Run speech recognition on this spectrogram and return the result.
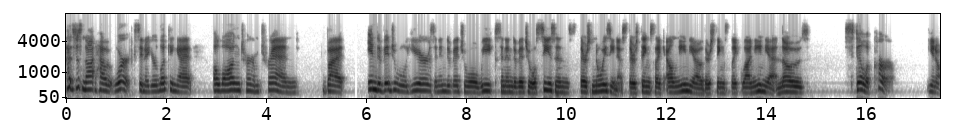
that's just not how it works. You know, you're looking at a long-term trend, but individual years and individual weeks and individual seasons, there's noisiness. There's things like El Nino, there's things like La Nina, and those still occur. You know,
